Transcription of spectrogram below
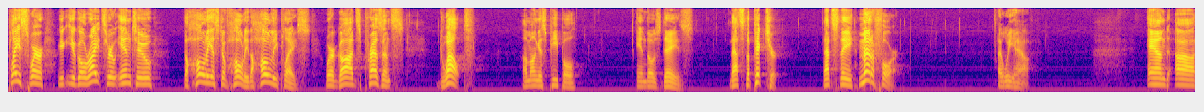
place where you, you go right through into the holiest of holy, the holy place where God's presence dwelt among his people in those days. That's the picture. That's the metaphor that we have. And uh,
